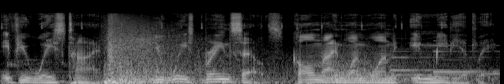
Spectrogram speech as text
If you waste time, you waste brain cells. Call 911 immediately.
